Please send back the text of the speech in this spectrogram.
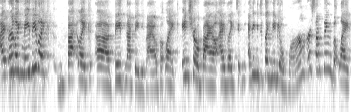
I, or like maybe like bi- like uh babe not baby bio but like intro bio i like did, i think we did like maybe a worm or something but like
